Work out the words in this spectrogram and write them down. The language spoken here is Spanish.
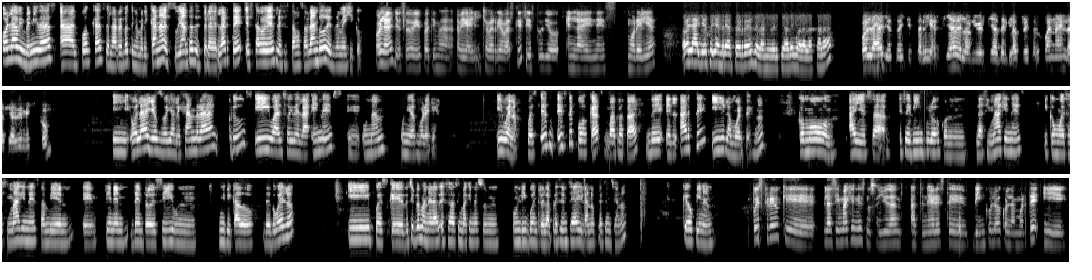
Hola, bienvenidas al podcast de la Red Latinoamericana de Estudiantes de Historia del Arte. Esta vez les estamos hablando desde México. Hola, yo soy Fátima Abigail Chavarría Vázquez y estudio en la ENES Morelia. Hola, yo soy Andrea Torres de la Universidad de Guadalajara. Hola, yo soy Quetzali García de la Universidad del Claustro de Sor Juana en la Ciudad de México. Y hola, yo soy Alejandra Cruz y igual soy de la ENES eh, UNAM Unidad Morelia. Y bueno, pues este podcast va a tratar de el arte y la muerte, ¿no? Cómo hay esa, ese vínculo con las imágenes y cómo esas imágenes también eh, tienen dentro de sí un significado de duelo y pues que de cierta manera esas imágenes son un limbo entre la presencia y la no presencia, ¿no? ¿Qué opinan? Pues creo que las imágenes nos ayudan a tener este vínculo con la muerte y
